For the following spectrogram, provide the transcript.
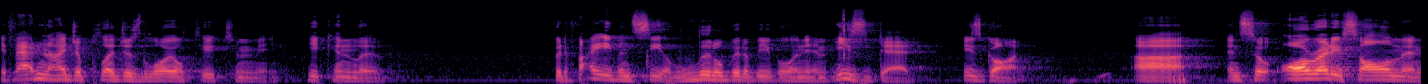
If Adonijah pledges loyalty to me, he can live. But if I even see a little bit of evil in him, he's dead he's gone. Uh, and so already Solomon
